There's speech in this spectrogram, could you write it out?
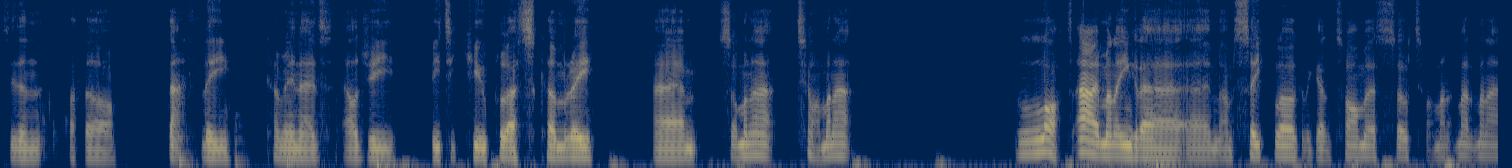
sydd yn fath o dathlu cymuned LGBTQ plus Cymru. Um, so mae yna, ti'n ma yna lot. A, mae yna un gyda um, am seiclo, gyda Geraint Thomas, so ti'n ma, mae yna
